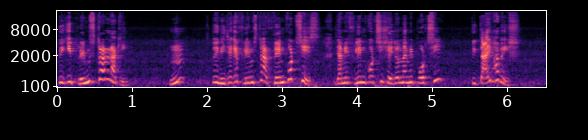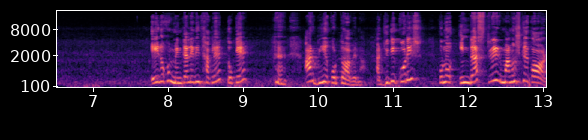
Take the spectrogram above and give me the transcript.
তুই কি ফিল্ম স্টার নাকি? হুম? তুই নিজেকে ফিল্ম স্টার ফিল্ম করছিস? যে আমি ফিল্ম করছি, সেই জন্য আমি পড়ছি? তুই তাই ভাবিস? এইরকম মেন্টালিটি থাকলে তোকে আর বিয়ে করতে হবে না। আর যদি করিস, কোনো ইন্ডাস্ট্রির মানুষকে কর।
